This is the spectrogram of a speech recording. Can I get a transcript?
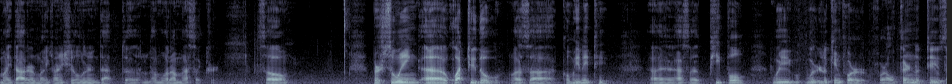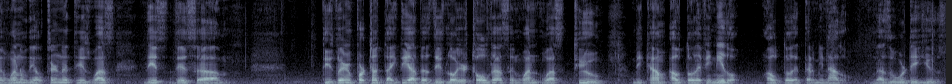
my daughter and my grandchildren in that uh, La Mora massacre. So, pursuing uh, what to do as a community, uh, as a people, we were looking for, for alternatives, and one of the alternatives was this this um, this very important idea that this lawyer told us, and one was to become autodefinido, autodeterminado. That's the word they use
